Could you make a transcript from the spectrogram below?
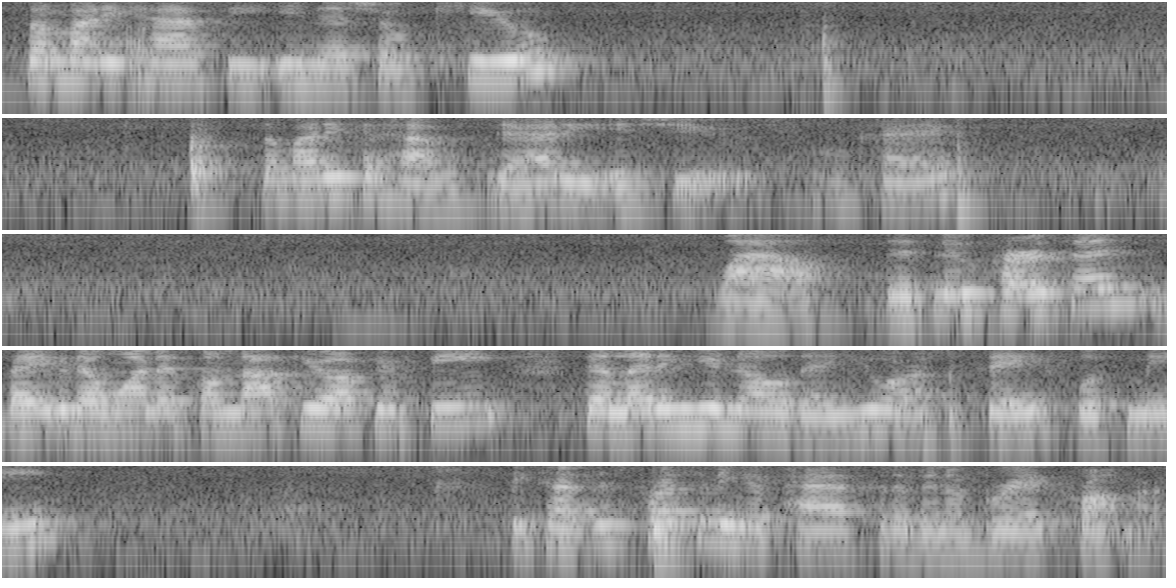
Somebody has the initial Q Somebody could have daddy issues, okay? Wow, this new person, baby, the one that's going to knock you off your feet, they're letting you know that you are safe with me. Because this person in your past could have been a breadcrumber.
